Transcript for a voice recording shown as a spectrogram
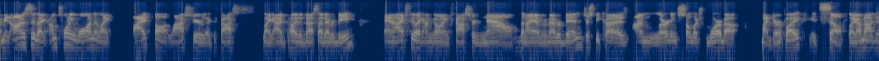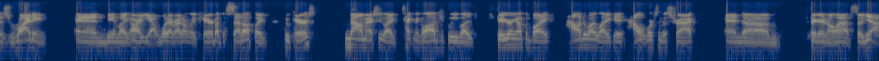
I mean, honestly, like I'm 21 and like I thought last year was like the fast, like I'd probably the best I'd ever be. And I feel like I'm going faster now than I ever have ever been just because I'm learning so much more about my dirt bike itself. Like I'm not just riding and being like, all right, yeah, whatever. I don't really care about the setup. Like, who cares? Now I'm actually like technologically like figuring out the bike. How do I like it? How it works on this track, and um, figuring it all out. So yeah,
